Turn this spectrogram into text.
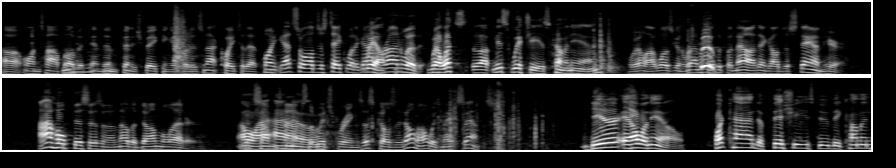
uh, on top of it Mm-hmm. and then finish baking it, but it's not quite to that point yet, so I'll just take what I got Well- and run with it. Well, let's, uh, Miss Witchy is coming in. Well, I was going to run with it, but now I think I'll just stand here. I hope this isn't another dumb letter Oh, I- that I sometimes the witch brings us because they don't always make sense. Dear L and L, what kind of fishies do be coming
